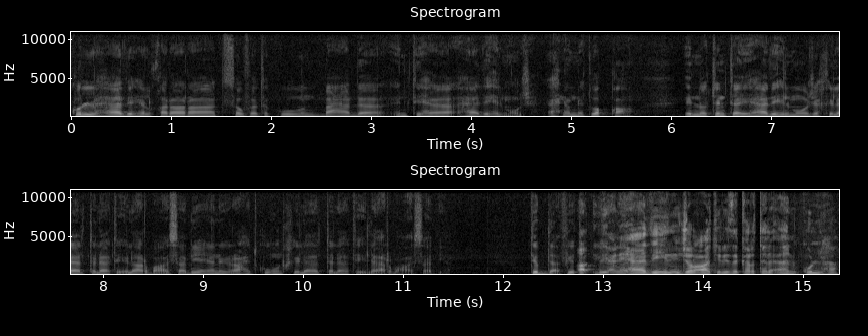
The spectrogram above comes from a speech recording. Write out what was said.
كل هذه القرارات سوف تكون بعد انتهاء هذه الموجة إحنا بنتوقع إنه تنتهي هذه الموجة خلال ثلاثة إلى أربع أسابيع يعني راح تكون خلال ثلاثة إلى أربع أسابيع تبدأ في آه يعني هذه. الإجراءات اللي ذكرتها الآن كلها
